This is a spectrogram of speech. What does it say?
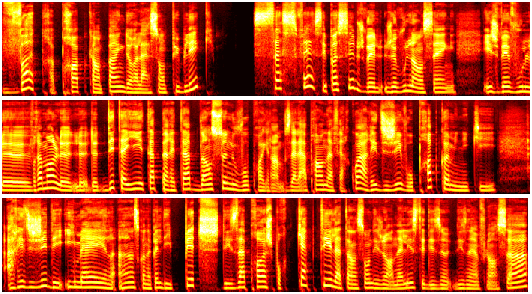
votre propre campagne de relations publiques, ça se fait, c'est possible, je, vais, je vous l'enseigne et je vais vous le, vraiment le, détailler étape par étape dans ce nouveau programme. Vous allez apprendre à faire quoi? À rédiger vos propres communiqués, à rédiger des emails, hein, ce qu'on appelle des pitchs, des approches pour capter l'attention des journalistes et des, des influenceurs.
